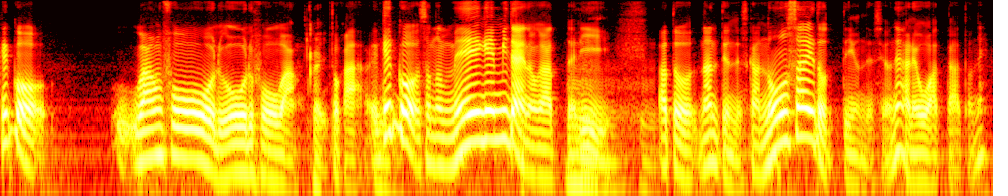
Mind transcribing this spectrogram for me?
結構ワンフォーオールオールフォーワはいンとか、うん結構その名言みたいのがあったり、うんあとなんて言うんですかノーサイドって言うんですよねあれ終わった後ねうん。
